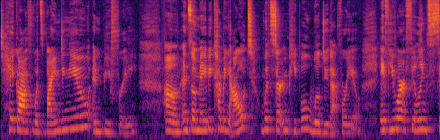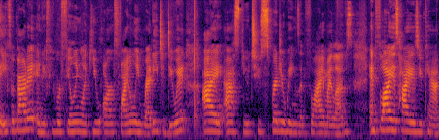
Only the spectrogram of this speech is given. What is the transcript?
take off what's binding you and be free. Um, and so maybe coming out with certain people will do that for you. If you are feeling safe about it and if you are feeling like you are finally ready to do it, I ask you to spread your wings and fly, my loves, and fly as high as you can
